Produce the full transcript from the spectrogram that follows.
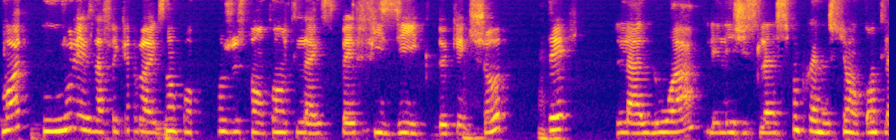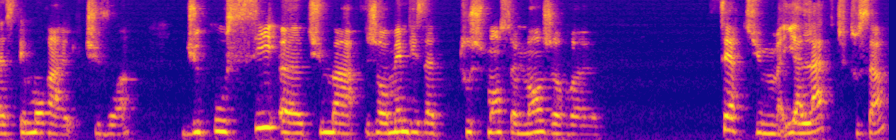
Moi, nous, les Africains, par exemple, on prend juste en compte l'aspect physique de quelque chose. Mhm. Et la loi, les législations prennent aussi en compte l'aspect moral, tu vois. Du coup, si euh, tu m'as, genre, même des attouchements seulement, genre, certes, il y a l'acte, tout ça,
